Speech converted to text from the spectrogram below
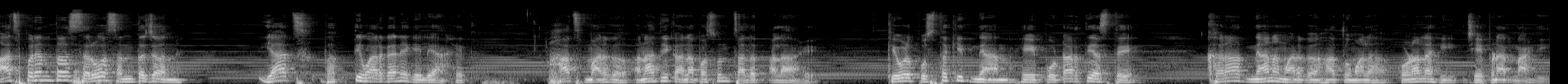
आजपर्यंत सर्व संतजन याच भक्ती मार्गाने गेले आहेत. हाच मार्ग अनादिकालापासून चालत आला आहे. केवळ पुस्तकी ज्ञान हे पोटार्थी असते. खरा ज्ञानमार्ग हा तुम्हाला कोणालाही झेपणार नाही.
